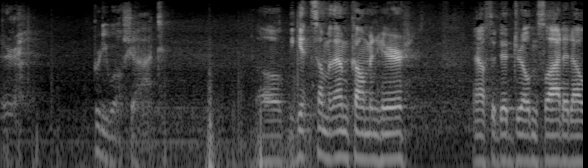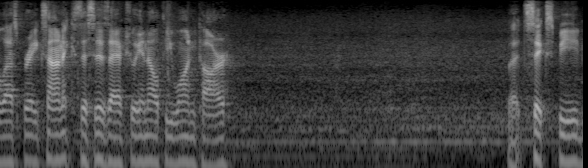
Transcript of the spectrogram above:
They're pretty well shot. I'll be getting some of them coming here. I also did drilled and slotted LS brakes on it because this is actually an LT1 car. But six speed.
